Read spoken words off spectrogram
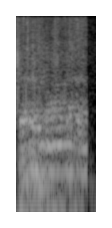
Amen.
